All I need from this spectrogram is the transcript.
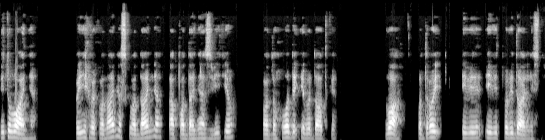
звітування про їх виконання, складання та подання звітів про доходи і видатки. 2. Контроль і відповідальність.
